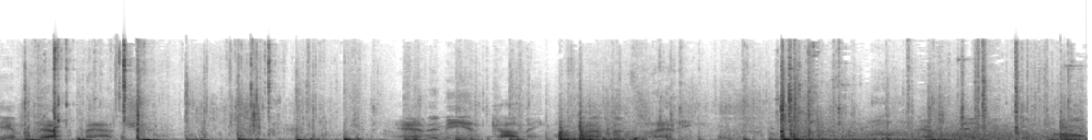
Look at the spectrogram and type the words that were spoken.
Team deathmatch. Enemy incoming. Weapons ready. We have taken control.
